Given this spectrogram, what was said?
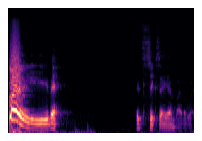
baby, it's 6 a.m. by the way.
